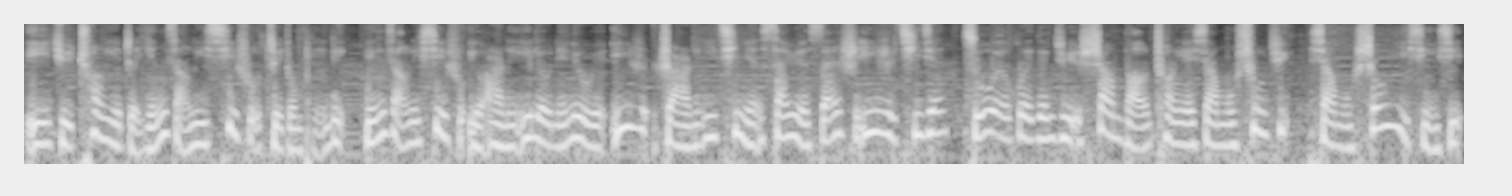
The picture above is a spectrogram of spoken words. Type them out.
依据创业者影响力系数最终评定。影响力系数由二零一六年六月一日至二零一七年三月三十一日期间，组委会根据上榜创业项目数据、项目收益信息、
